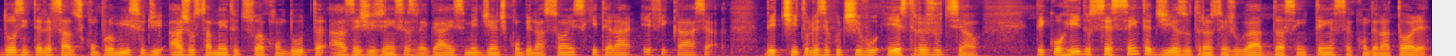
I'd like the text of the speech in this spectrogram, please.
dos interessados compromisso de ajustamento de sua conduta às exigências legais mediante combinações que terá eficácia de título executivo extrajudicial. Decorridos 60 dias do trânsito em julgado da sentença condenatória,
